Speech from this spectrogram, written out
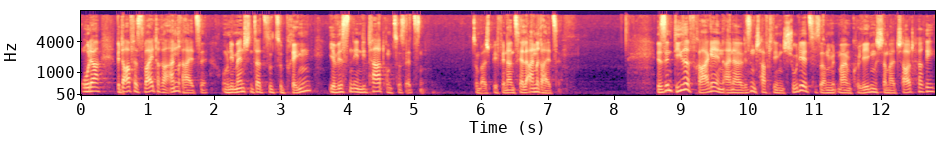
Oder bedarf es weiterer Anreize, um die Menschen dazu zu bringen, ihr Wissen in die Tat umzusetzen? Zum Beispiel finanzielle Anreize. Wir sind dieser Frage in einer wissenschaftlichen Studie zusammen mit meinem Kollegen Shamal Chaudhary,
